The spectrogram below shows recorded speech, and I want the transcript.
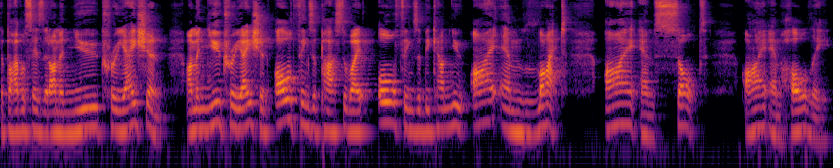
The Bible says that I'm a new creation. I'm a new creation. Old things have passed away, all things have become new. I am light. I am salt. I am holy.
